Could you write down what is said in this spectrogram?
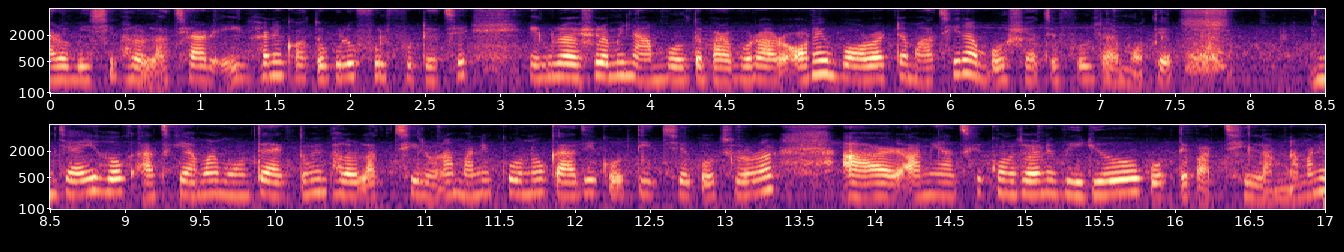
আরও বেশি ভালো লাগছে। আর এইখানে কতগুলো ফুল ফুটেছে, এগুলো আসলে আমি নাম বলতে পারব না। আর অনেক বড় একটা মাছই না বসে আছে ফুলটার মধ্যে। যাই হোক, আজকে আমার মনটা একদমই ভালো লাগছিল না। মানে কোনো কাজই করতে ইচ্ছে করছিল না। আর আমি আজকে কোনো ধরনের ভিডিও করতে পারছিলাম না। মানে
